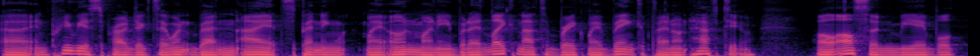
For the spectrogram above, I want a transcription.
Uh, in previous projects, I wouldn't bat an eye at spending my own money, but I'd like not to break my bank if I don't have to, while also to be able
